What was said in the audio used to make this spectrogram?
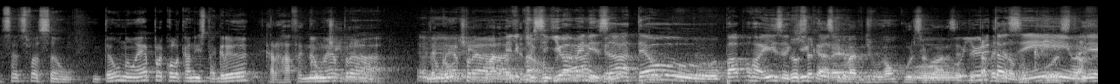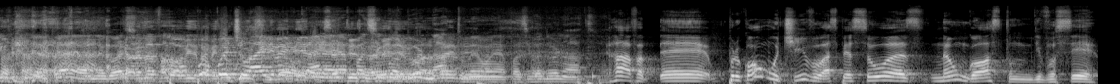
satisfação. Então, não é para colocar no Instagram, Cara, Rafa é não é para... Ele é Não é para né? Ele conseguiu divulgar, amenizar entendeu? até o papo raiz aqui, Eu certeza cara. que ele vai divulgar um curso agora. O Yuri tá zenho ali. Cara, o negócio. O cara vai falar, vai Pô, vender um punchline curso, vai vir, né? é apaziguador nato mesmo, é apaziguador nato. Rafa, é, por qual motivo as pessoas não gostam de você?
